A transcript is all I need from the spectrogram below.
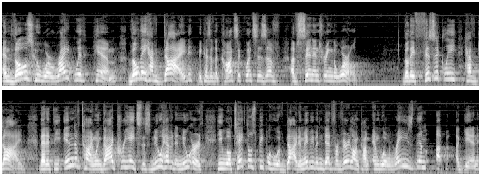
And those who were right with Him, though they have died because of the consequences of, of sin entering the world, though they physically have died, that at the end of time, when God creates this new heaven and new earth, He will take those people who have died and maybe been dead for a very long time and will raise them up again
